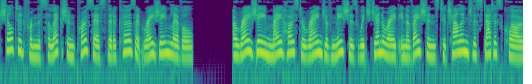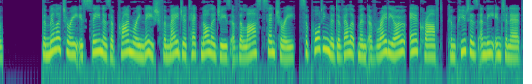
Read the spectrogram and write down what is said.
sheltered from the selection process that occurs at regime level. A regime may host a range of niches which generate innovations to challenge the status quo. The military is seen as a primary niche for major technologies of the last century, supporting the development of radio, aircraft, computers and the Internet.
